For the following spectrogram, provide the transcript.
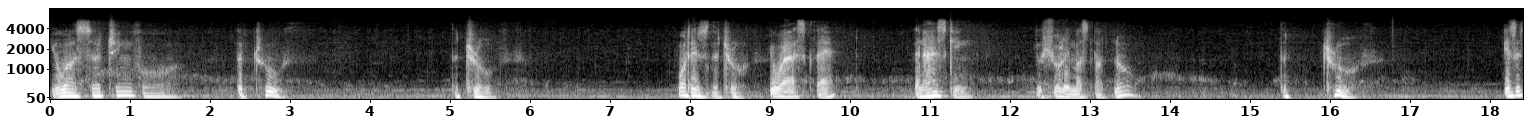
you are searching for the truth? The truth. What is the truth? You ask that? Then asking, you surely must not know. The truth. Is it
